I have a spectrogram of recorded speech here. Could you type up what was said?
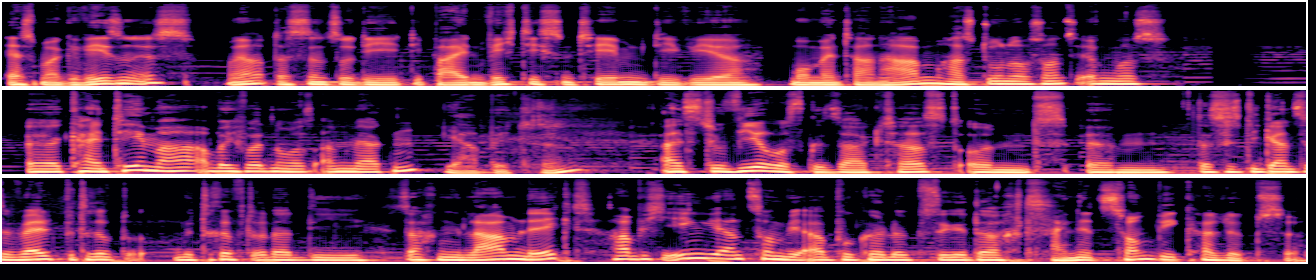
erstmal gewesen ist. Ja, das sind so die, die beiden wichtigsten Themen, die wir momentan haben. Hast du noch sonst irgendwas? Äh, kein Thema, aber ich wollte noch was anmerken. Ja, bitte. Als du Virus gesagt hast und ähm, dass es die ganze Welt betrifft, betrifft oder die Sachen lahmlegt, habe ich irgendwie an Zombie-Apokalypse gedacht. Eine Zombie-Kalypse.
